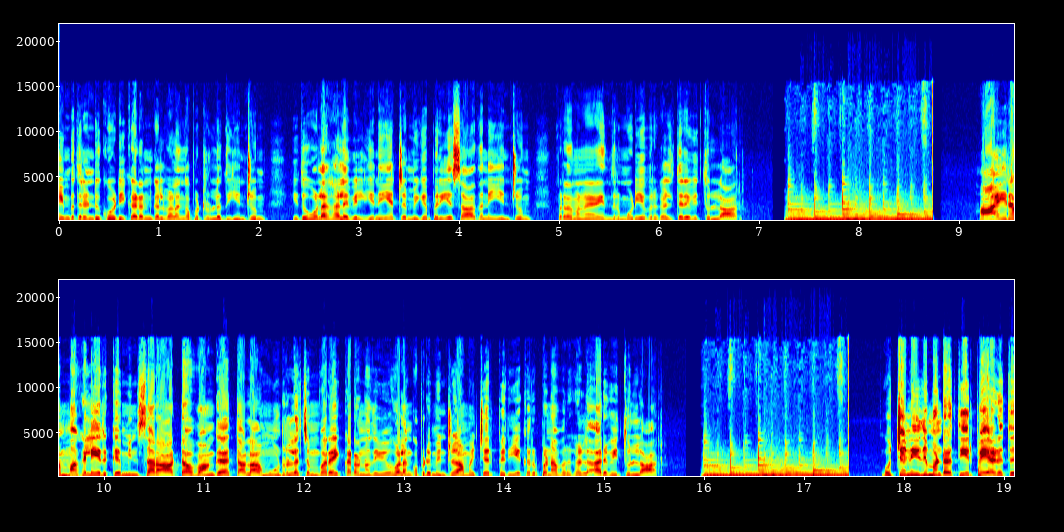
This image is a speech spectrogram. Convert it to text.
ஐம்பத்தி ரெண்டு கோடி கடன்கள் வழங்கப்பட்டுள்ளது என்றும் இது உலக அளவில் இணையற்ற மிகப்பெரிய சாதனை என்றும் பிரதமர் நரேந்திர மோடி அவர்கள் தெரிவித்துள்ளார். ஆயிரம் மகளிருக்கு மின்சார ஆட்டோ வாங்க தலா மூன்று லட்சம் வரை கடனுதவி வழங்கப்படும் என்று அமைச்சர் பெரிய கருப்பன் அவர்கள் அறிவித்துள்ளார். உச்சநீதிமன்ற தீர்ப்பை அடுத்து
